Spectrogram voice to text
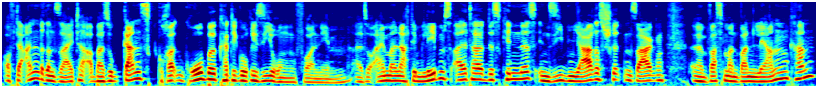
auf der anderen Seite aber so ganz grobe Kategorisierungen vornehmen. Also einmal nach dem Lebensalter des Kindes in sieben Jahresschritten sagen, äh, was man wann lernen kann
